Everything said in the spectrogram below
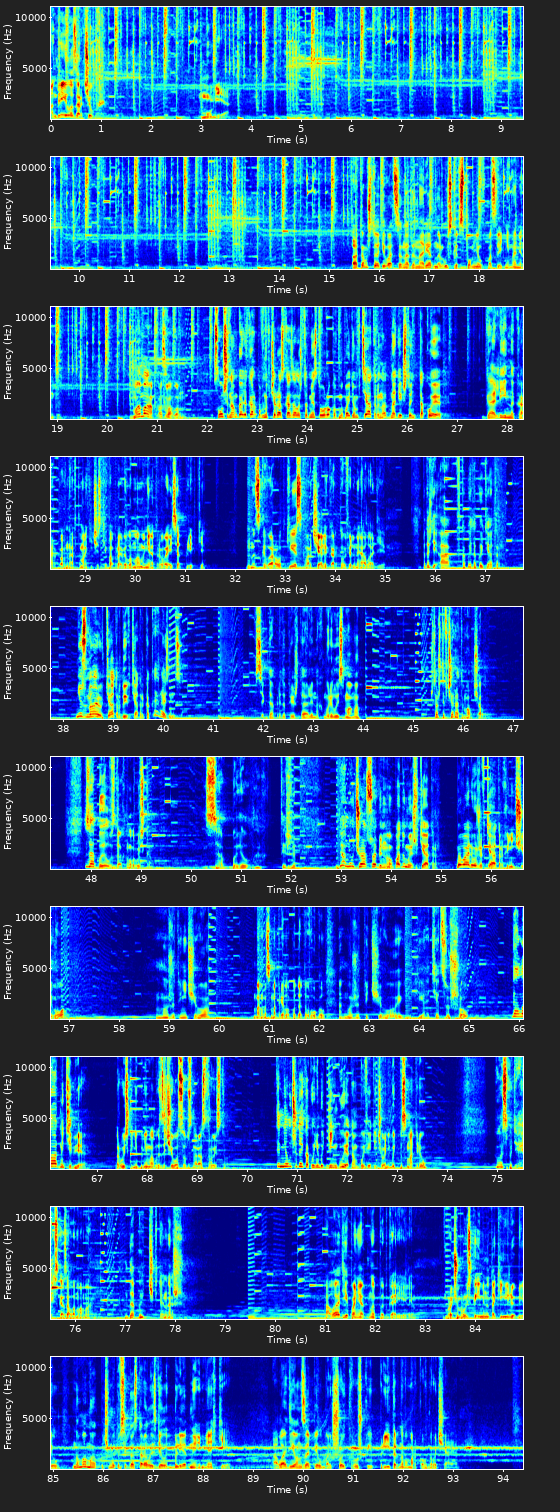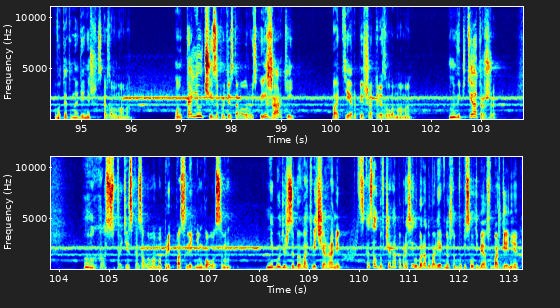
Андрей Лазарчук. Мумия. О том, что одеваться надо нарядно, Руська вспомнил в последний момент. «Мама!» — позвал он. «Слушай, нам Галя Карповна вчера сказала, что вместо уроков мы пойдем в театр, и надо надеть что-нибудь такое...» «Галина Карповна», — автоматически поправила мама, не отрываясь от плитки. На сковородке скворчали картофельные оладьи. «Подожди, а в какой такой театр?» «Не знаю, в театр, да и в театр. Какая разница?» «Всегда предупреждали», — нахмурилась мама. «Что ж ты вчера-то молчал?» «Забыл», — вздохнул Руська. «Забыл. Ах, ты же...» «Да ну, что особенного? Подумаешь, в театр. Бывали уже в театрах, и ничего». «Может, и ничего». Мама смотрела куда-то в угол. «А может, и чего, и, и отец ушел». «Да ладно тебе!» Руська не понимал, из-за чего, собственно, расстройство. «Ты мне лучше дай какую-нибудь деньгу, я там в буфете чего-нибудь посмотрю». «Господи», — сказала мама, — «добытчик ты наш». Оладьи, понятно, подгорели. Впрочем, Руська именно такие любил, но мама почему-то всегда старалась сделать бледные, мягкие. Оладьи он запил большой кружкой приторного морковного чая. «Вот это наденешь?» — сказала мама. «Он колючий!» — запротестовал Руська. «И жаркий!» «Потерпишь!» — отрезала мама. «Ну ведь театр же!» «О, Господи!» — сказала мама предпоследним голосом. «Не будешь забывать вечерами. Сказал бы вчера, попросила бы Раду Валерьевну, чтобы выписал тебе освобождение».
